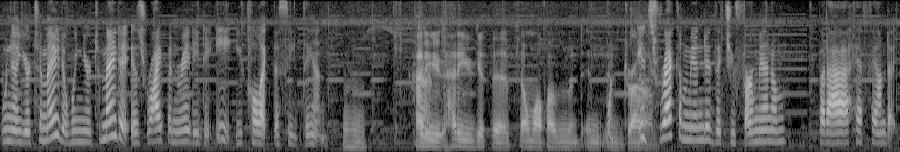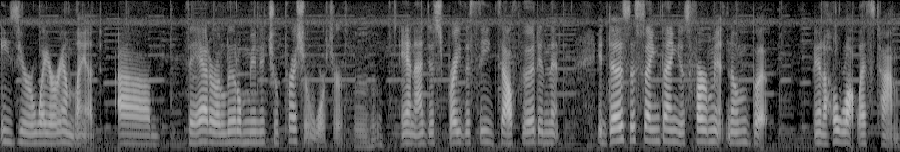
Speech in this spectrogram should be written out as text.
Well, now your tomato, when your tomato is ripe and ready to eat, you collect the seed then. Mm -hmm. How do you how do you get the film off of them and, and, dry It's them? recommended that you ferment them, but I have found an easier way around that. Um, that or a little miniature pressure washer. Mm -hmm. And I just spray the seeds off good and then it does the same thing as fermenting them, but in a whole lot less time.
